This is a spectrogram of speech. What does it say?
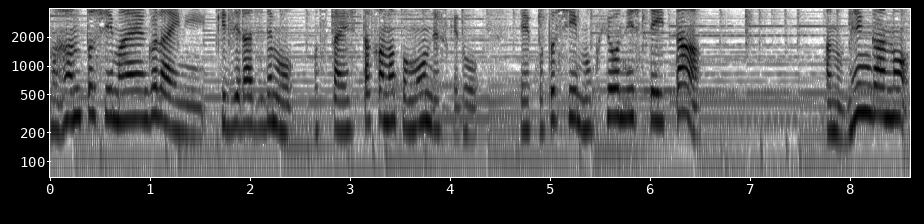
まあ、半年前ぐらいに記事ラジでもお伝えしたかなと思うんですけど、え今年目標にしていたあの念願の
